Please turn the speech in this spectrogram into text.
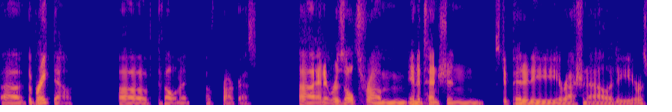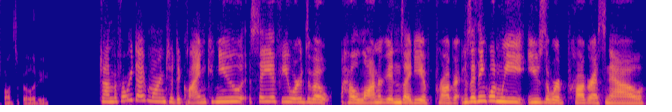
uh, the breakdown of development of progress, uh, and it results from inattention, stupidity, irrationality, irresponsibility. John, before we dive more into decline, can you say a few words about how Lonergan's idea of progress? Because I think when we use the word progress now,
